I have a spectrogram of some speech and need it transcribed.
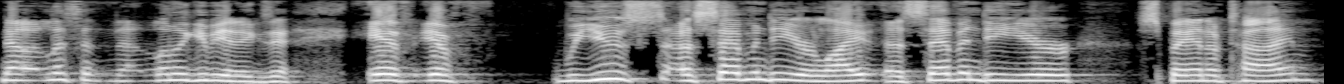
Now, listen, now, let me give you an example. If, if we use a 70 year life, a 70 year span of time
